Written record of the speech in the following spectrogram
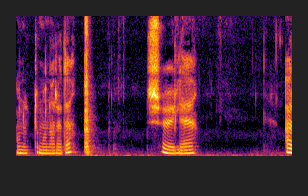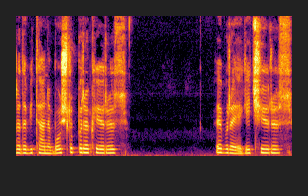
Unuttum onu arada. Şöyle arada bir tane boşluk bırakıyoruz ve buraya geçiyoruz.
